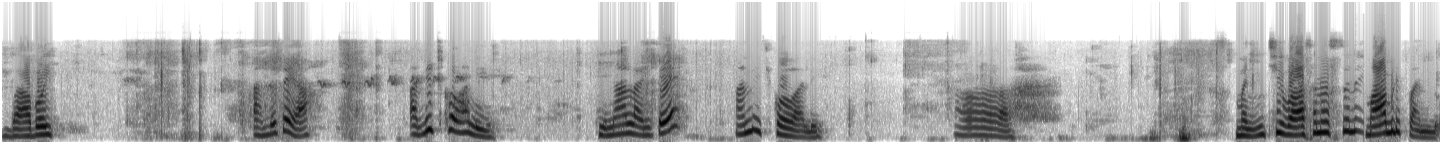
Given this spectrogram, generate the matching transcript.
బాబోయ్. అందుతాయా అందించుకోవాలి. తినాలంటే అందించుకోవాలి. మంచి వాసన వస్తున్నాయి మామిడి పండ్లు.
